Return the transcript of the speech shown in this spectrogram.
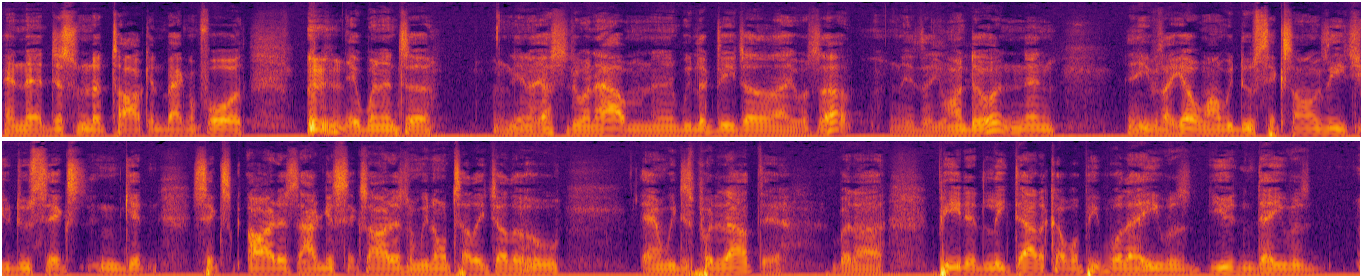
and that just from the talking back and forth, it went into you know, us to do an album. And we looked at each other like, what's up? And he said, you want to do it? And then and he was like, yo, why don't we do six songs each? You do six and get six artists. I get six artists, and we don't tell each other who. And we just put it out there. But uh, Pete had leaked out a couple of people that he was using, that he was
